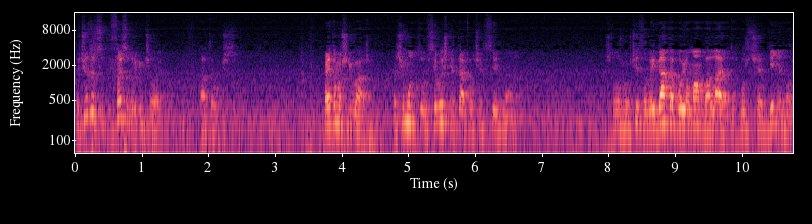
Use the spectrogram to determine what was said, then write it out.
Ты чувствуешь, ты становишься другим человеком, когда ты учишься. Поэтому очень важно. Почему Всевышний так очень сильно, что нужно учиться. Вайгата бою мам валайла, то есть будешь учить день и ночь.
